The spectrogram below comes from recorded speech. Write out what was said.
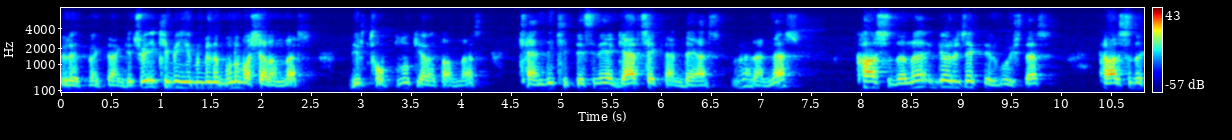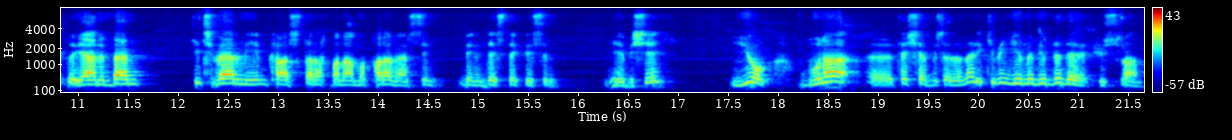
üretmekten geçiyor. 2021'de bunu başaranlar, bir topluluk yaratanlar, kendi kitlesine gerçekten değer verenler karşılığını görecektir bu işler. Karşılıklı yani ben hiç vermeyeyim, karşı taraf bana ama para versin, beni desteklesin diye bir şey yok. Buna e, teşebbüs edenler 2021'de de hüsran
